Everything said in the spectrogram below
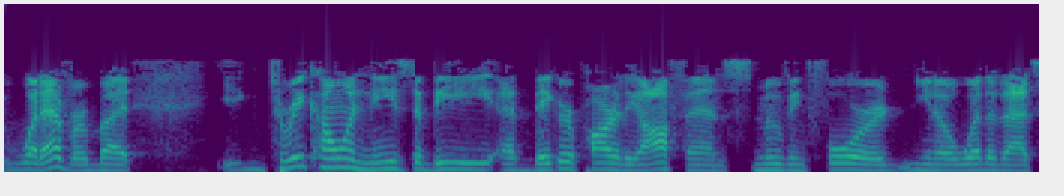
whatever. But Tarik Cohen needs to be a bigger part of the offense moving forward. You know, whether that's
